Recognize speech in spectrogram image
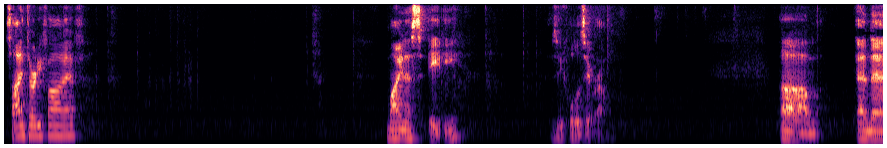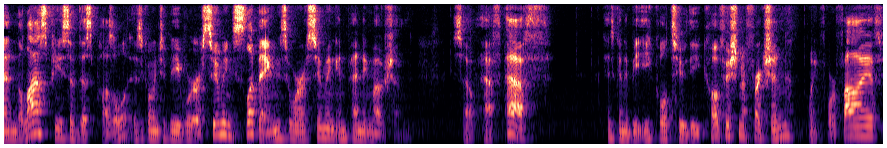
sine 35 minus 80 is equal to 0. Um, and then the last piece of this puzzle is going to be we're assuming slipping, so we're assuming impending motion. So FF is going to be equal to the coefficient of friction, 0.45,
